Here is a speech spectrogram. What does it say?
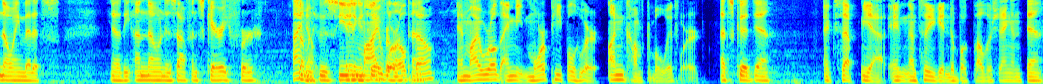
knowing that it's, you know, the unknown is often scary for someone who's using in my for a long world time. though. In my world, I meet more people who are uncomfortable with Word. That's good. Yeah, Except, yeah, and until you get into book publishing, and yeah,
